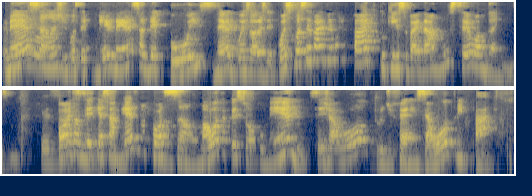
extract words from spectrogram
É meça antes de você comer, meça depois, né? Duas horas depois, que você vai ver o impacto que isso vai dar no seu organismo. Exatamente. Pode ser que essa mesma porção, uma outra pessoa comendo, seja outro diferencial, outro impacto.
